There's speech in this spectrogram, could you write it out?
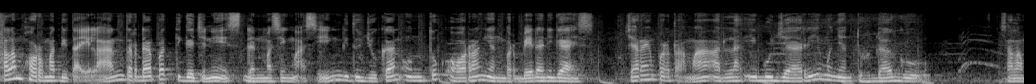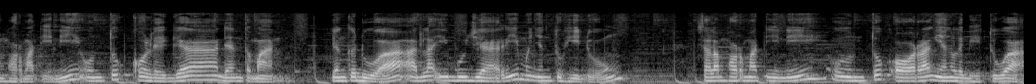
Salam hormat di Thailand terdapat tiga jenis dan masing-masing ditujukan untuk orang yang berbeda nih guys. Cara yang pertama adalah ibu jari menyentuh dagu. Salam hormat ini untuk kolega dan teman. Yang kedua adalah ibu jari menyentuh hidung. Salam hormat ini untuk orang yang lebih tua.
